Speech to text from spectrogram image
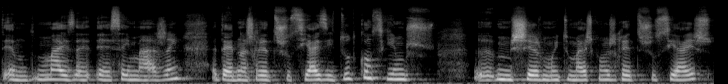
tendo mais essa imagem, até nas redes sociais e tudo, conseguimos uh, mexer muito mais com as redes sociais,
